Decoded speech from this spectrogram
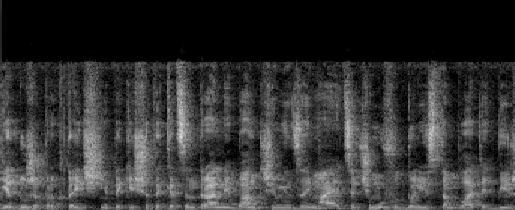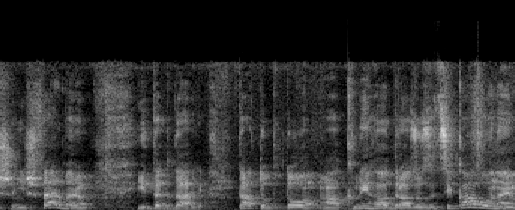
Є дуже практичні такі, що таке центральний банк, чим він займається, чому футболістам платять більше, ніж фермерам, і так далі. Та, тобто книга одразу зацікавлена,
